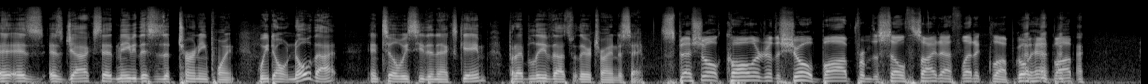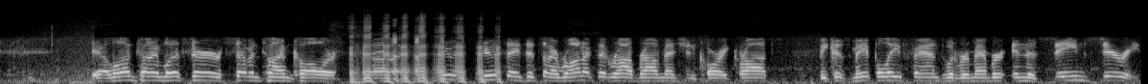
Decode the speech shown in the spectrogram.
as as Jack said, maybe this is a turning point. We don't know that, until we see the next game. But I believe that's what they were trying to say. Special caller to the show, Bob from the South Side Athletic Club. Go ahead, Bob. Yeah, long-time listener, seven-time caller. Uh, two, two things. It's ironic that Rob Brown mentioned Cory Cross because Maple Leaf fans would remember in the same series,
